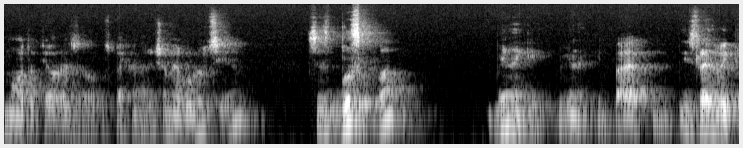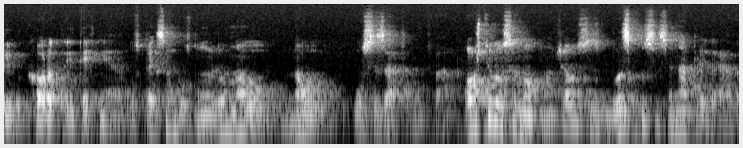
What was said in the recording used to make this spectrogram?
моята теория за успеха наричаме еволюция, се сблъсква винаги, винаги. Това е, изследвайки хората и техния успех, съм го установил много, много осезателно това. Още в самото начало се сблъсква с една преграда,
